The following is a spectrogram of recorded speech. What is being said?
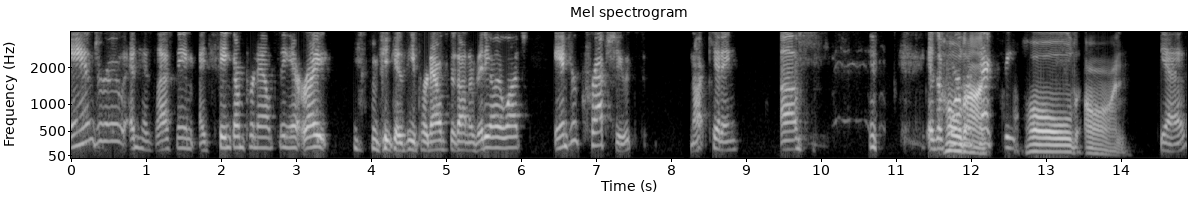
Andrew and his last name, I think I'm pronouncing it right because he pronounced it on a video I watched. Andrew Crapshoots, not kidding, um, is a Hold former on. taxi. Hold on. Yes.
